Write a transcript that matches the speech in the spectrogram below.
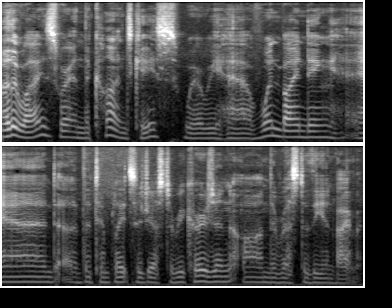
Otherwise, we're in the cons case where we have one binding and uh, the template suggests a recursion on the rest of the environment.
